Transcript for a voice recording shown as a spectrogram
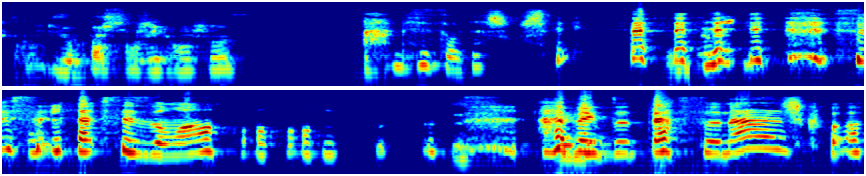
je trouve qu'ils ont pas changé grand chose. Ah, mais ils ont rien changé. C'est c'est la saison 1 avec d'autres personnages, quoi.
